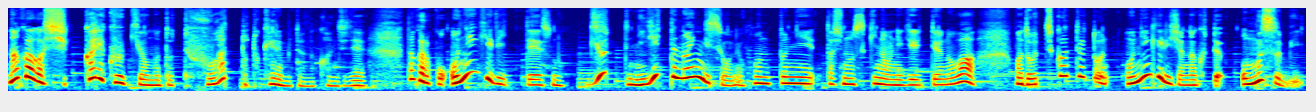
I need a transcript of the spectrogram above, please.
中がしっかり空気をまとってふわっと溶けるみたいな感じでだからこうおにぎりってそのギュッて握ってないんですよね。本当に私の好きなおにぎりっていうのは、まあ、どっちかっていうとおにぎりじゃなくておむすび。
